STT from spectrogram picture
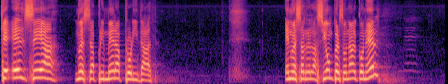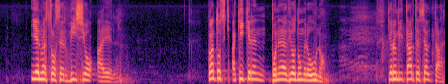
Que Él sea nuestra primera prioridad en nuestra relación personal con Él y en nuestro servicio a Él. ¿Cuántos aquí quieren poner a Dios número uno? Quiero invitarte a ese altar.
